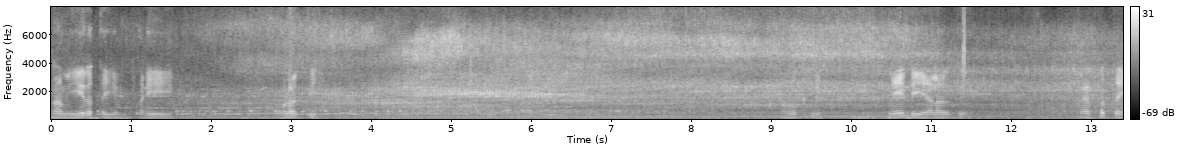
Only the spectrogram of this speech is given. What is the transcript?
நாம் ஈரத்தையும் பனியையும் உலர்த்தி. நமக்கு வேண்டிய அளவுக்கு வெப்பத்தை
